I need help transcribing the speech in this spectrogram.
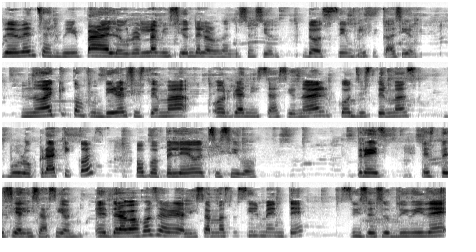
deben servir para lograr la misión de la organización. 2. Simplificación. No hay que confundir el sistema organizacional con sistemas burocráticos o papeleo excesivo. 3. Especialización. El trabajo se realiza más fácilmente si se subdivide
